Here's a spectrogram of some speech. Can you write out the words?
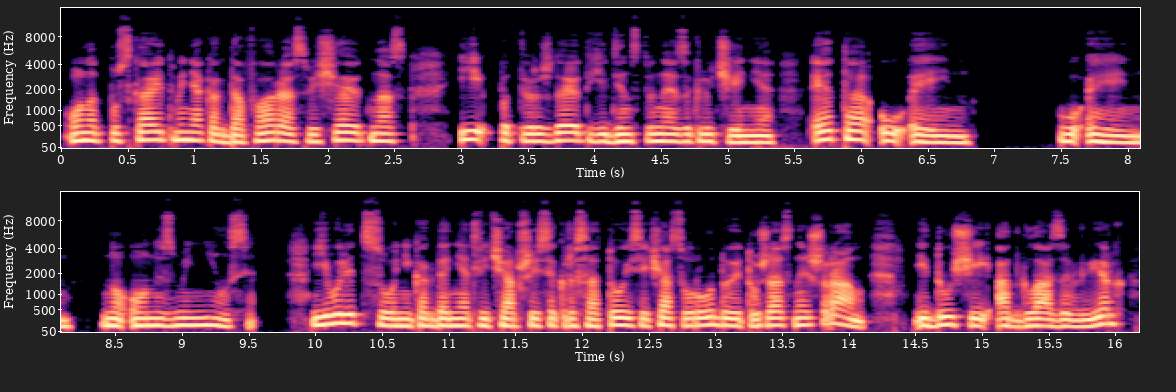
Он отпускает меня, когда фары освещают нас и подтверждают единственное заключение — это Уэйн. Уэйн, но он изменился. Его лицо, никогда не отличавшееся красотой, сейчас уродует ужасный шрам, идущий от глаза вверх —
